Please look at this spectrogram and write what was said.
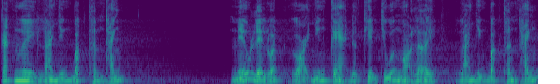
các ngươi là những bậc thần thánh. Nếu lề luật gọi những kẻ được Thiên Chúa ngỏ lời là những bậc thần thánh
